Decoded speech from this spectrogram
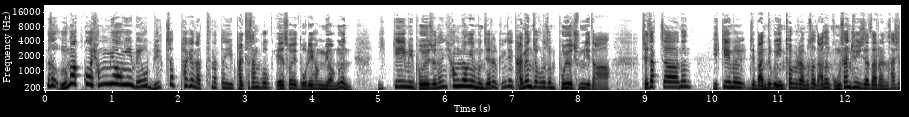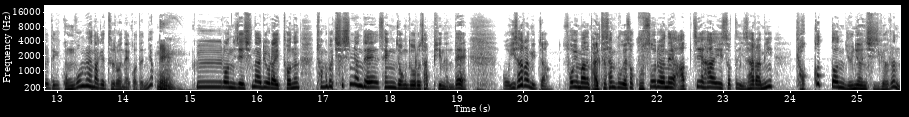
그래서 음악과 혁명이 매우 밀접하게 나타났던 이 발트 3국에서의 노래혁명은 이 게임이 보여주는 혁명의 문제를 굉장히 다면적으로 좀 보여줍니다. 제작자는 이 게임을 이제 만들고 인터뷰를 하면서 나는 공산주의자다라는 사실을 되게 공공연하게 드러내거든요. 네. 음. 그런 이제 시나리오 라이터는 1970년대생 정도로 잡히는데 어, 이 사람 입장, 소위 말하는 발트 3국에서 구소련의 압제하에 있었던 이 사람이 겪었던 유년 시절은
